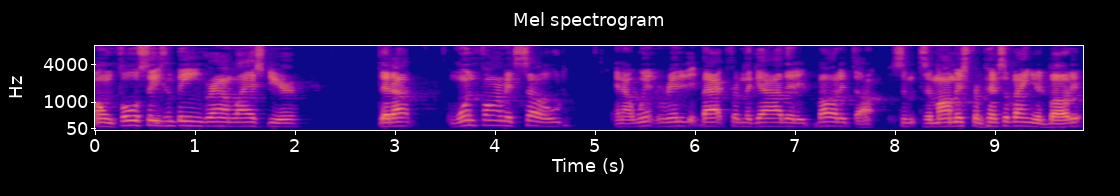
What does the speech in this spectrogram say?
on full season bean ground last year. That I one farm had sold, and I went and rented it back from the guy that had bought it. The, some some Amish from Pennsylvania had bought it,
